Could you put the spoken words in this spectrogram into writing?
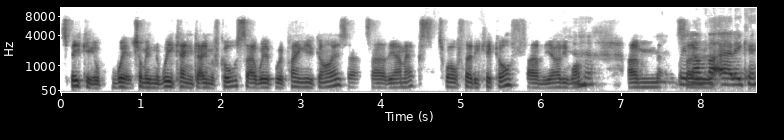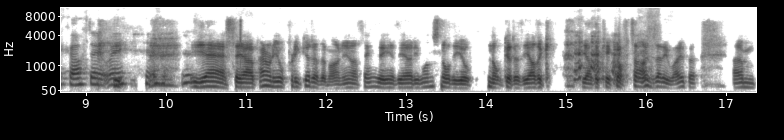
speaking of which, I mean, the weekend game, of course, uh, we're, we're playing you guys at uh, the Amex 12.30 kickoff, um, the early one. Um, we so, love that early kickoff, don't we? yeah, so yeah, apparently you're pretty good at them, aren't you? I think the the early ones. Not that you're not good at the other the other kickoff times anyway, but um,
